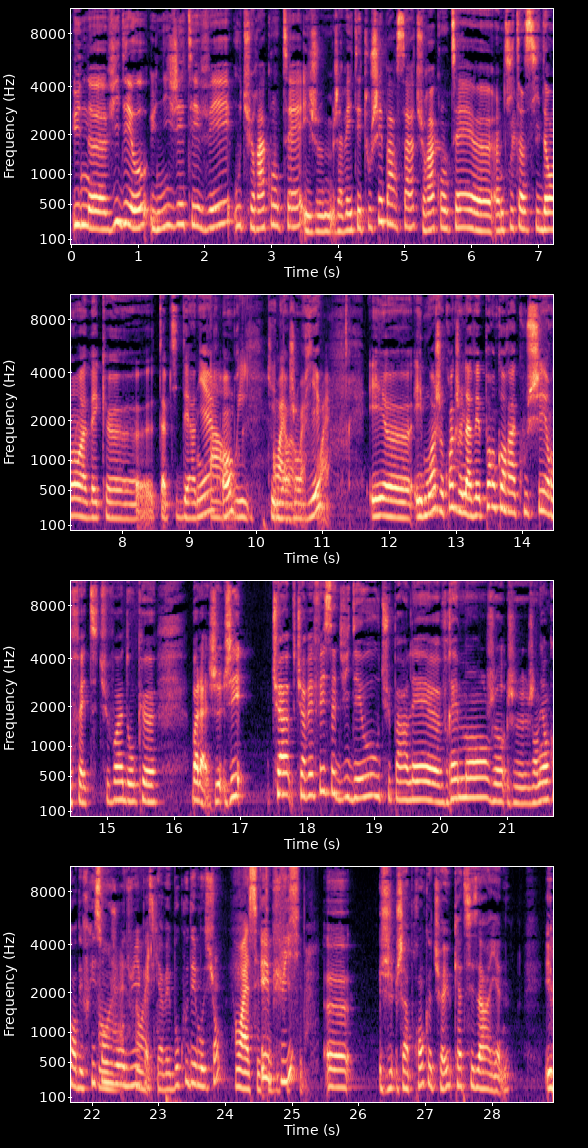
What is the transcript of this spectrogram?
une vidéo, une IGTV où tu racontais, et j'avais été touchée par ça, tu racontais un petit incident avec ta petite dernière, ah, Ambre, qui est née en janvier. Et, et, moi, je crois que je n'avais pas encore accouché, en fait, tu vois. Donc, voilà, j'ai tu, as, tu avais fait cette vidéo où tu parlais euh, vraiment, j'en ai encore des frissons aujourd'hui parce qu'il y avait beaucoup d'émotions. Ouais, c'était Et puis, euh, j'apprends que tu as eu quatre césariennes. Et,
